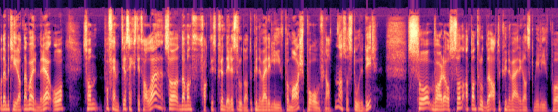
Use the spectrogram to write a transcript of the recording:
og det betyr at den er varmere. Og sånn på 50- og 60-tallet, da man faktisk fremdeles trodde at det kunne være liv på Mars, på overflaten, altså store dyr, så var det også sånn at man trodde trodde at det kunne være ganske mye liv på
